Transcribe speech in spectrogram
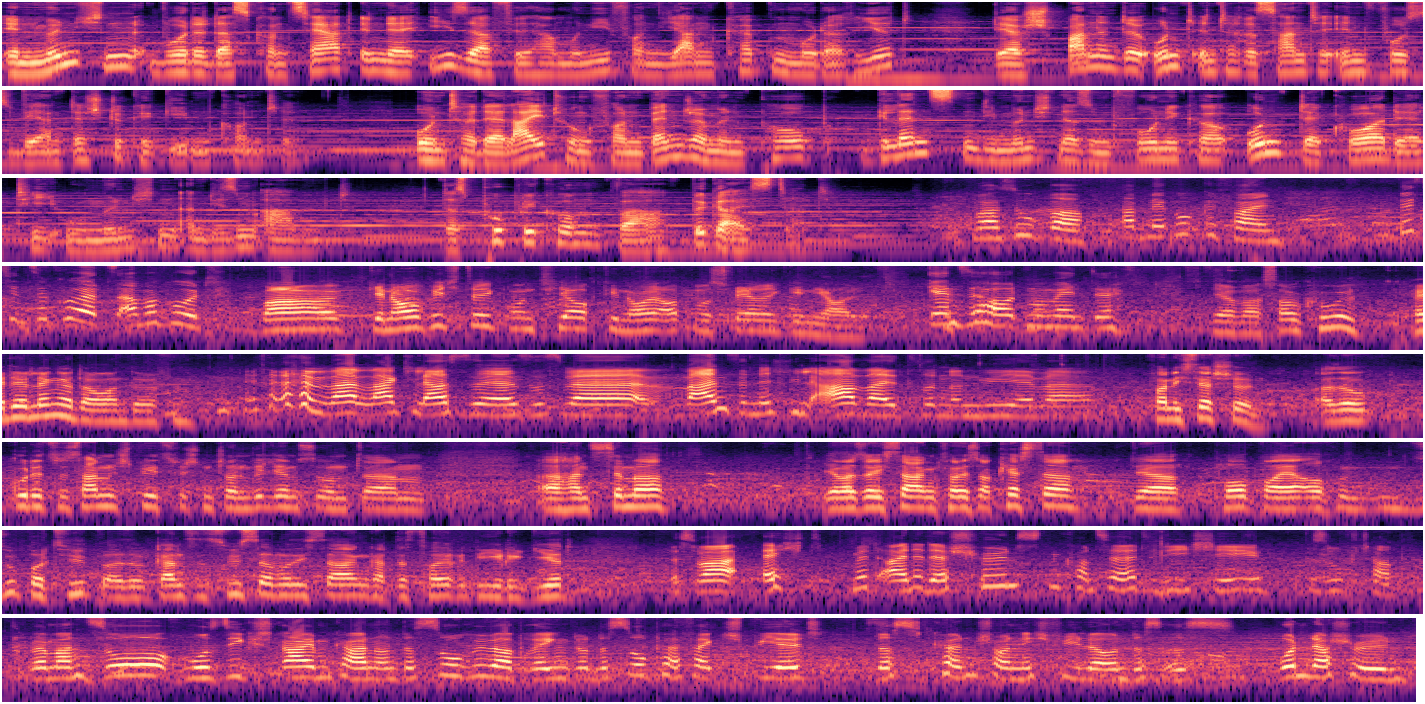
In München wurde das Konzert in der Isar-Philharmonie von Jan Köppen moderiert, der spannende und interessante Infos während der Stücke geben konnte. Unter der Leitung von Benjamin Pope glänzten die Münchner Symphoniker und der Chor der TU München an diesem Abend. Das Publikum war begeistert. War super, hat mir gut gefallen. Ein bisschen zu kurz, aber gut. War genau richtig und hier auch die neue Atmosphäre genial. Gänsehautmomente. Ja, war sau cool. Hätte länger dauern dürfen. war, war klasse. Also es war wahnsinnig viel Arbeit und Mühe. War. Fand ich sehr schön. Also gutes Zusammenspiel zwischen John Williams und ähm, äh, Hans Zimmer. Ja, was soll ich sagen, tolles Orchester. Der Pope war ja auch ein, ein super Typ, also ganz süßer, muss ich sagen, hat das teure dirigiert. Es war echt mit einer der schönsten Konzerte, die ich je besucht habe. Wenn man so Musik schreiben kann und das so rüberbringt und das so perfekt spielt, das können schon nicht viele und das ist wunderschön.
